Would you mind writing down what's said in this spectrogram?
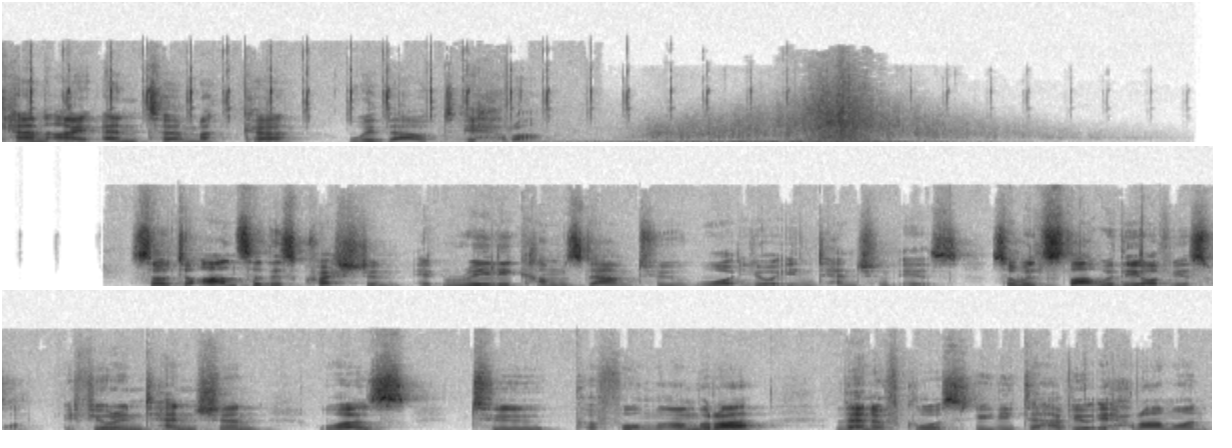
Can I enter Mecca without ihram? So to answer this question, it really comes down to what your intention is. So we'll start with the obvious one. If your intention was to perform Umrah, then of course you need to have your ihram on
